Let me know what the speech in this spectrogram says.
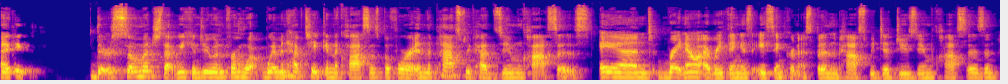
I think there's so much that we can do. And from what women have taken the classes before, in the past, we've had Zoom classes. And right now, everything is asynchronous. But in the past, we did do Zoom classes. And,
